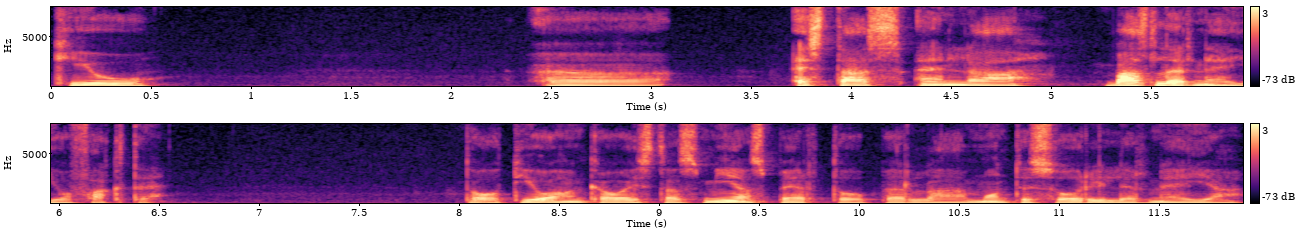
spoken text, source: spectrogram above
kiu uh, estas en la baslerneio facte. Do tio anca estas mia sperto per la Montessori lerneia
